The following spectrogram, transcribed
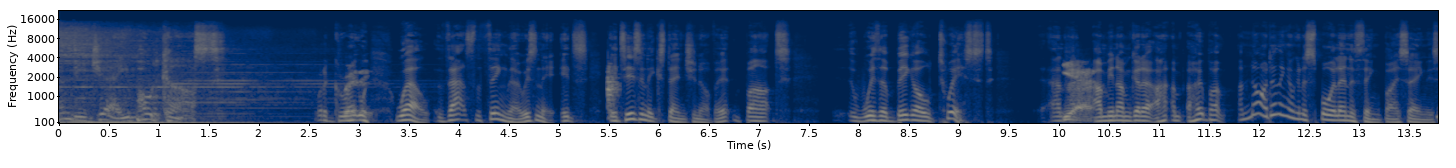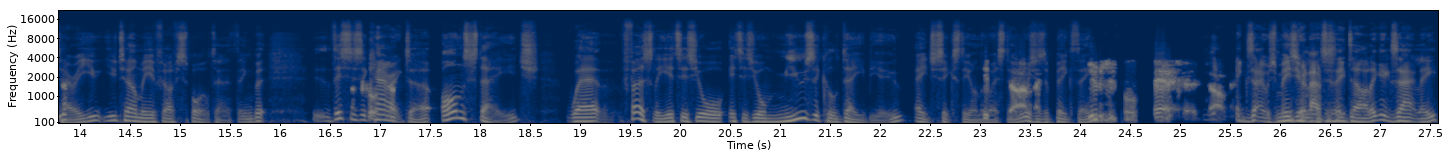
Andy Jaye Podcast. What a great Really? Well, that's the thing though, isn't it? It's it is an extension of it, but with a big old twist. And Yeah. I, I mean, I'm gonna. I, I hope I'm. No, I don't think I'm going to spoil anything by saying this, Harry. You you tell me if I've spoiled anything. But this is a character on stage where, firstly, it is your it is your musical debut, age sixty on the West End, which is a big thing. Musical theatre, darling. Exactly, which means you're allowed to say "darling." Exactly,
